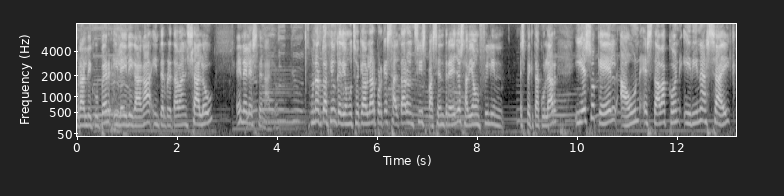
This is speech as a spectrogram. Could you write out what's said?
Bradley Cooper y Lady Gaga interpretaban Shallow en el escenario. Una actuación que dio mucho que hablar porque saltaron chispas entre ellos, había un feeling espectacular y eso que él aún estaba con Irina Shayk,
